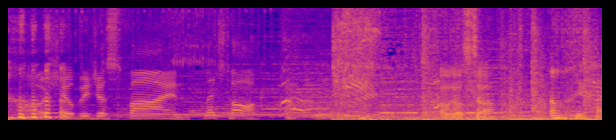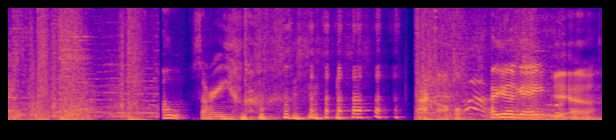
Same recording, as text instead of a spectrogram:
Where is she? oh, she'll be just fine. Let's talk. oh, that was tough. Oh my god. Oh, sorry. Are you okay? Yeah.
